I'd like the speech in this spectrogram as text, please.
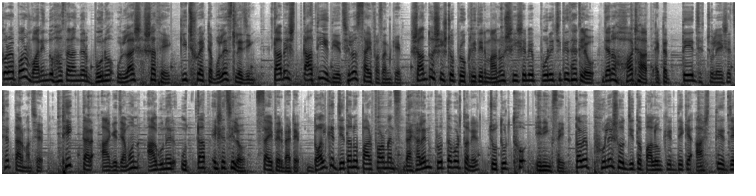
করার পর ওয়ানিন্দু হাসারাঙ্গার বুনো উল্লাস সাথে কিছু একটা বলে স্লেজিং তা বেশ তাতিয়ে দিয়েছিল সাইফ হাসানকে। শান্তশিষ্ট প্রকৃতির মানুষ হিসেবে পরিচিতি থাকলেও যেন হঠাৎ একটা তেজ চলে এসেছে তার মাঝে। ঠিক তার আগে যেমন আগুনের উত্তাপ এসেছিল সাইফের ব্যাটে। দলকে জেতানো পারফরম্যান্স দেখালেন প্রত্যাবর্তনের চতুর্থ ইনিংসেই তবে ফুলে সজ্জিত পালঙ্কের দিকে আসতে যে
